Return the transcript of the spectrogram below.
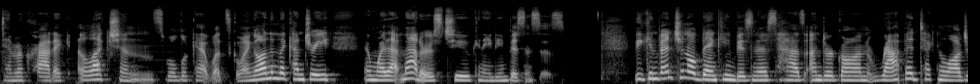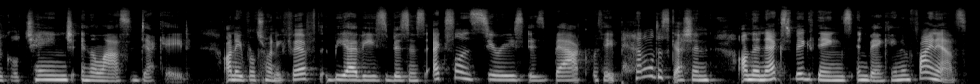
democratic elections. We'll look at what's going on in the country and why that matters to Canadian businesses. The conventional banking business has undergone rapid technological change in the last decade. On April 25th, BIV's Business Excellence Series is back with a panel discussion on the next big things in banking and finance.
